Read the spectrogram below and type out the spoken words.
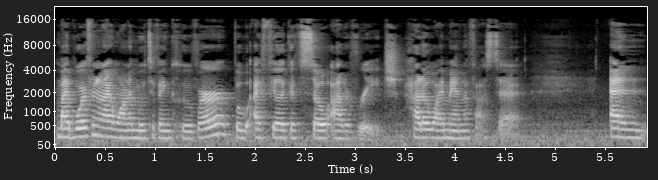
"My boyfriend and I want to move to Vancouver, but I feel like it's so out of reach. How do I manifest it?" And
